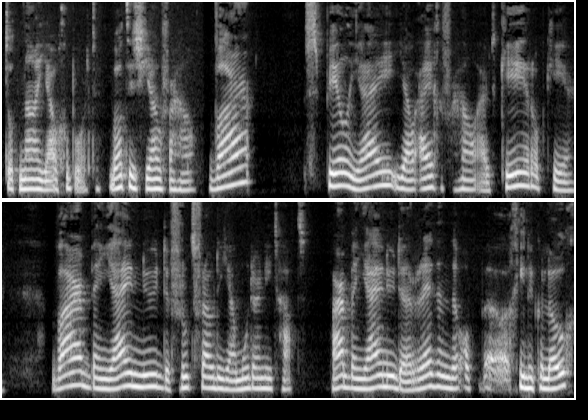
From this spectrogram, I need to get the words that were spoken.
tot na jouw geboorte. Wat is jouw verhaal? Waar speel jij jouw eigen verhaal uit keer op keer? Waar ben jij nu de vroedvrouw die jouw moeder niet had? Waar ben jij nu de reddende op, eh, gynaecoloog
